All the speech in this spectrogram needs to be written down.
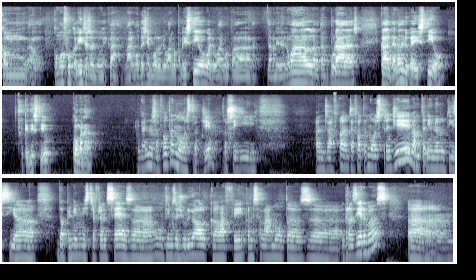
com, com ho focalitzes el lloguer. Clar, ara molta gent vol llogar-lo per l'estiu, vol llogar-lo per, de manera anual, a temporades... Clar, el tema del lloguer d'estiu, aquest estiu, com ha anat? Bé, ens ha faltat molt estranger. O sigui, ens ha, ens ha faltat molt estranger. Vam tenir una notícia del primer ministre francès a últims de juliol que va fer cancel·lar moltes eh, reserves eh,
